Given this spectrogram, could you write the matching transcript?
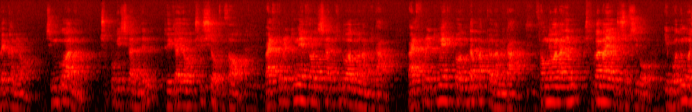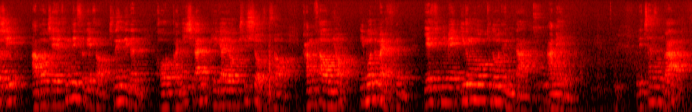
고백하며 증거하는 축복의 시간들 되게 하여 주시옵소서 말씀을 통해서 이 시간 기도하기 원합니다. 말씀을 통해서 응답받기 원합니다. 성령 하나님 주관하여 주십시고 이 모든 것이 아버지의 생리 속에서 진행되는 거룩한 이 시간 되게 하여 주시옵소서 감사하며 이 모든 말씀 예수님의 이름으로 기도드립니다. 아멘 우리 찬송가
